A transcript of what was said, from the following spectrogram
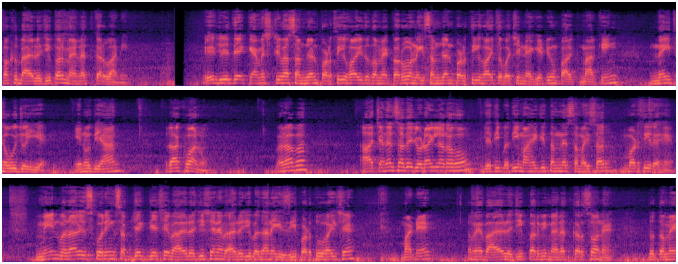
ફક્ત બાયોલોજી પર મહેનત કરવાની. એ જ રીતે કેમિસ્ટ્રીમાં સમજણ પડતી હોય તો તમે કરો, નહીં સમજણ પડતી હોય તો પછી નેગેટિવ માર્કિંગ નહીં થવું જોઈએ. એનું ધ્યાન રાખવાનું. બરાબર? આ ચેનલ સાથે જોડાયેલા રહો, જેથી બધી માહિતી તમને સમયસર મળતી રહે. મેઇન વધારે સ્કોરિંગ સબ્જેક્ટ જે છે બાયોલોજી છે ને બાયોલોજી બધાને ઇઝી પડતું હોય છે. માટે તમે બાયોલોજી પર બી મહેનત કરશો ને, તો તમે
